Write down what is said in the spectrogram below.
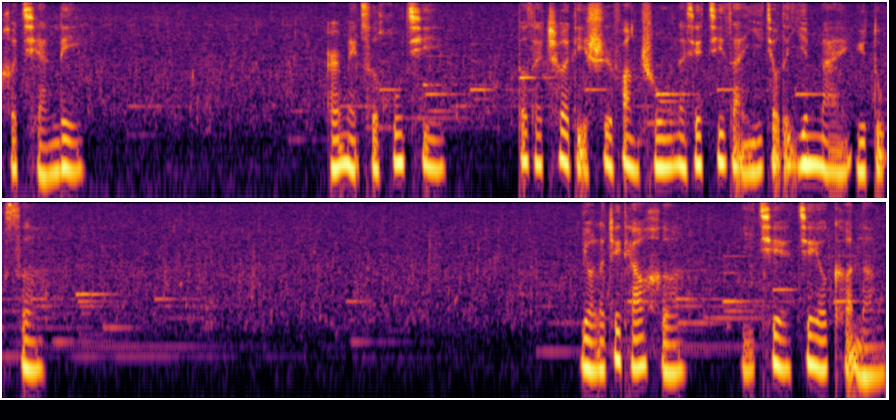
和潜力；而每次呼气，都在彻底释放出那些积攒已久的阴霾与堵塞。有了这条河，一切皆有可能。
